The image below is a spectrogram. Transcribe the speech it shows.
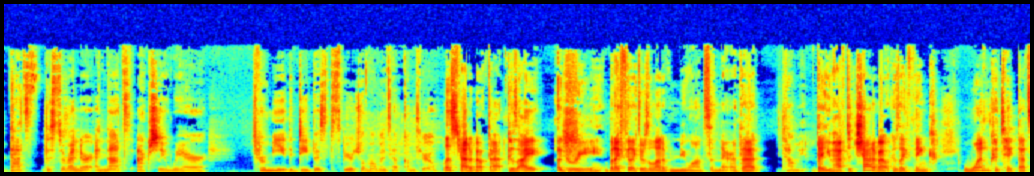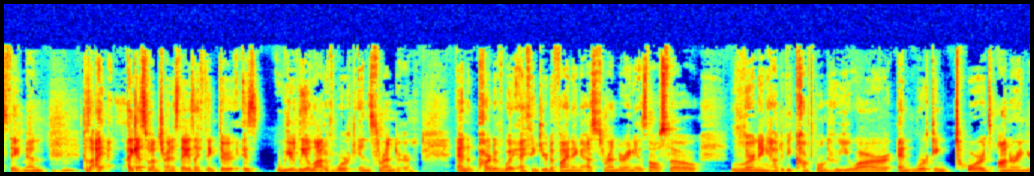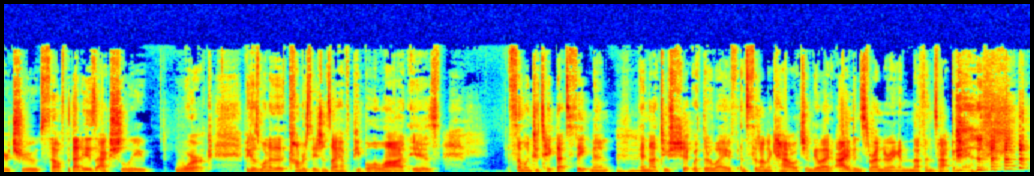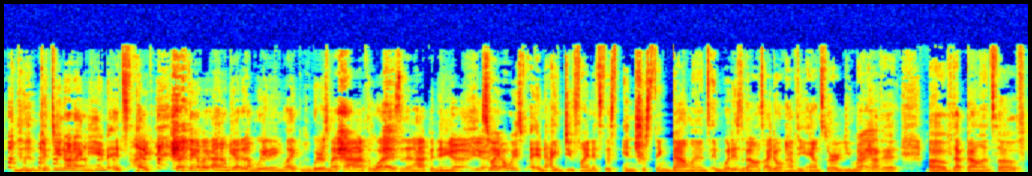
that's the surrender and that's actually where for me the deepest spiritual moments have come through let's chat about that because i agree but i feel like there's a lot of nuance in there that tell me that you have to chat about because I think one could take that statement Mm-hmm. because I I guess what I'm trying to say is I think there is weirdly a lot of work in surrender. And part of what I think you're defining as surrendering is also learning how to be comfortable in who you are and working towards honoring your true self. But that is actually work. Because one of the conversations I have with people a lot is someone could take that statement Mm-hmm. and not do shit with their life and sit on a couch and be like, I've been surrendering and nothing's happening. but do you know what I mean? It's like that thing of like, I don't get it. I'm waiting. Like, where's my path? Why isn't it happening? Yeah, yeah, So I always, and I do find it's this interesting balance. And what is the balance? I don't have the answer. You might Right. have it of that balance of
